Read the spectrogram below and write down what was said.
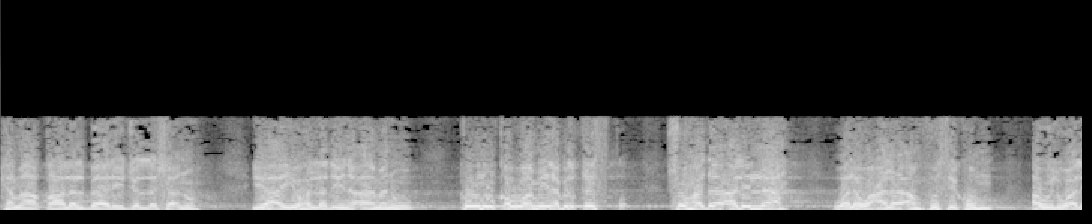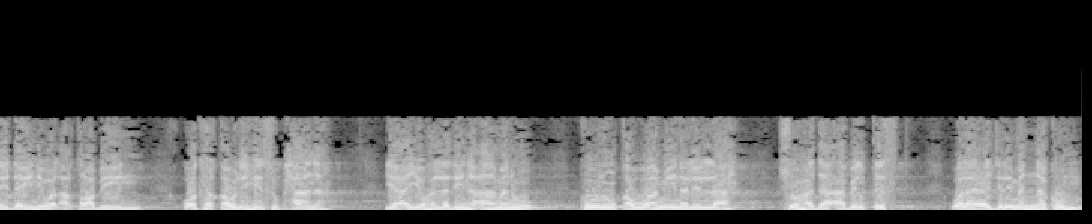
كما قال الباري جل شأنه يا أيها الذين آمنوا كونوا قوامين بالقسط شهداء لله ولو على أنفسكم أو الوالدين والأقربين. وكقوله سبحانه يا أيها الذين آمنوا كونوا قوامين لله شهداء بالقسط ولا يجرمنكم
